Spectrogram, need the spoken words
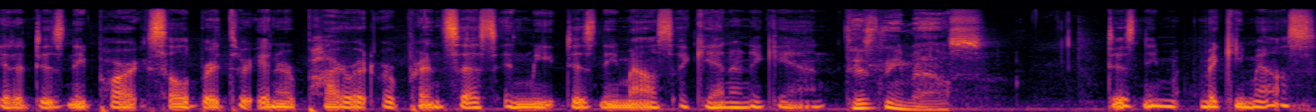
at a Disney park, celebrate their inner pirate or princess, and meet Disney Mouse again and again. Disney Mouse. Disney Mickey Mouse.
